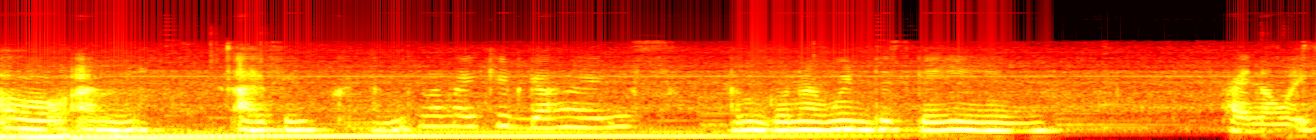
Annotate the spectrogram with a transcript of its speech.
oh I'm I think I'm gonna make it guys. I'm gonna win this game. Finally.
